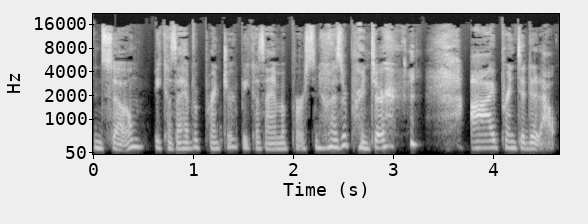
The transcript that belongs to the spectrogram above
And so, because I have a printer, because I am a person who has a printer, I printed it out.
